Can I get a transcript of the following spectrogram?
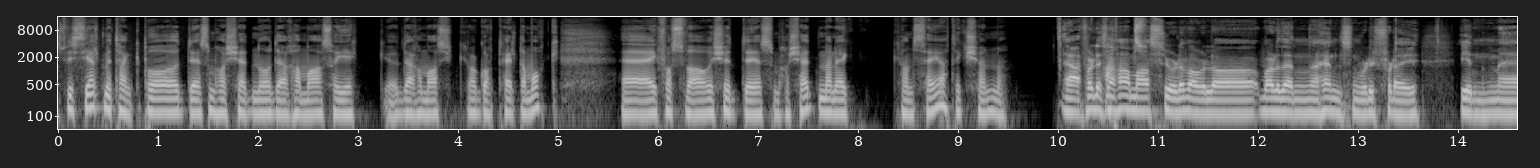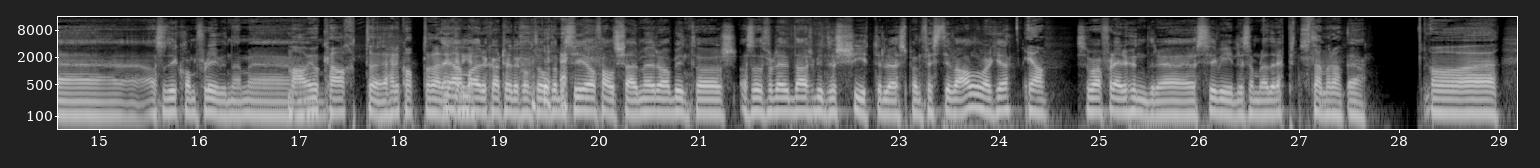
spesielt med tanke på det som har skjedd nå, der Hamas har, gikk, der Hamas har gått helt amok. Eh, Jeg forsvarer ikke det som har skjedd, men jeg kan si at jeg skjønner. Ja, for det som Hamas gjorde, var vel å Var det den hendelsen hvor de fløy inn med Altså, de kom flyvende med Mario Kart-helikopter eller Ja, Mario Kart-helikopter, si, og fallskjermer, og begynte å altså, For det, da begynte de å skyte løs på en festival, var det ikke? Ja, Så det var flere hundre sivile som ble drept. stemmer det. Ja. Og eh,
